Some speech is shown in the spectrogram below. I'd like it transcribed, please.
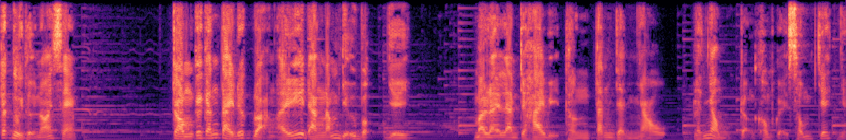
Các người thử nói xem, Trong cái cánh tay đứt đoạn ấy đang nắm giữ vật gì Mà lại làm cho hai vị thần tranh giành nhau, Đánh nhau một trận không kể sống chết nhỉ?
